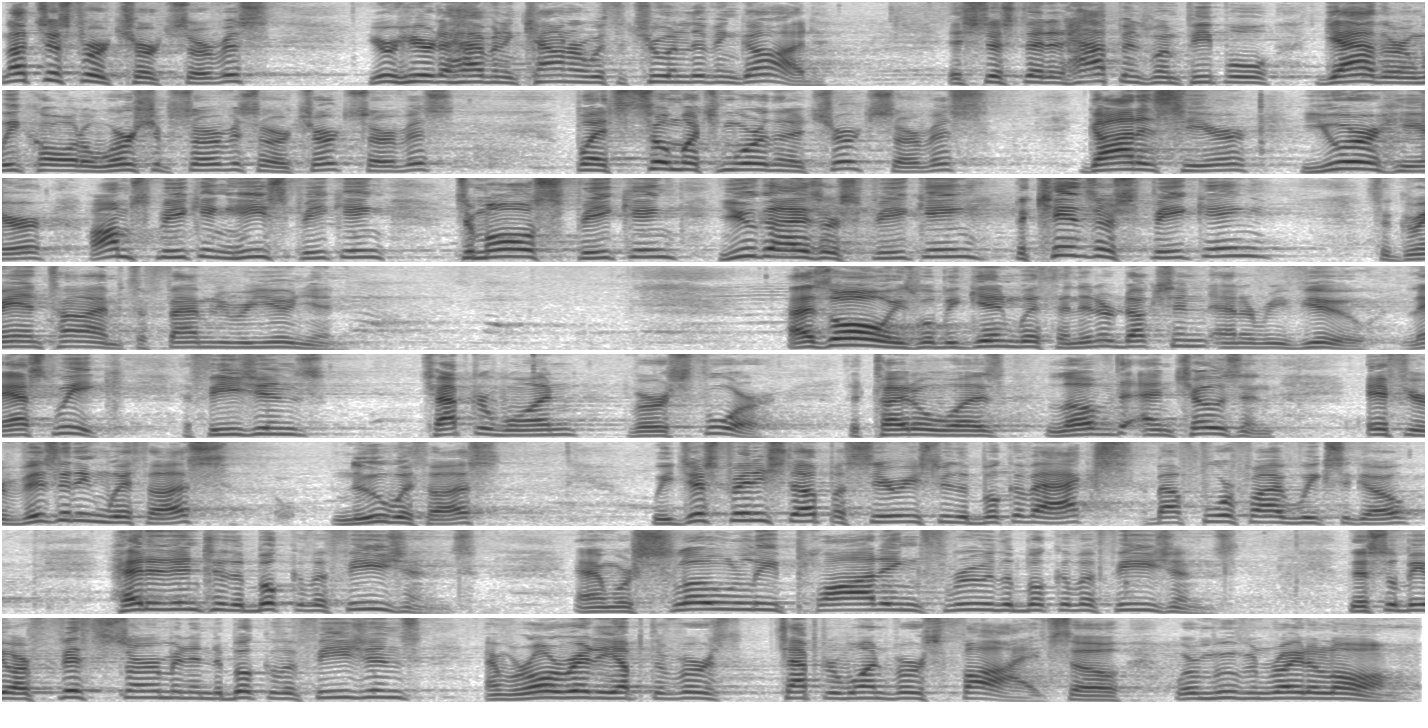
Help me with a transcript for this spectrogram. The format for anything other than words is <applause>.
not just for a church service, you're here to have an encounter with the true and living God. It's just that it happens when people gather and we call it a worship service or a church service, but it's so much more than a church service. God is here, you're here, I'm speaking, he's speaking, Jamal's speaking, you guys are speaking, the kids are speaking. It's a grand time, it's a family reunion. As always, we'll begin with an introduction and a review. Last week, Ephesians chapter 1, verse 4. The title was Loved and Chosen. If you're visiting with us, new with us, we just finished up a series through the book of Acts about four or five weeks ago, headed into the book of Ephesians, and we're slowly plodding through the book of Ephesians. This will be our fifth sermon in the book of Ephesians, and we're already up to verse chapter 1 verse 5. So we're moving right along.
